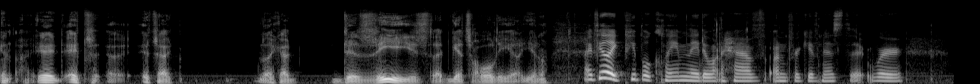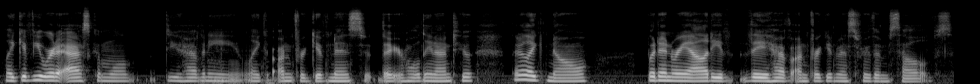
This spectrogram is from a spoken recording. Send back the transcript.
It, it's uh, it's a like a disease that gets a hold of you. You know, I feel like people claim they don't have unforgiveness. That where, like, if you were to ask them, well, do you have any like unforgiveness that you're holding on to? They're like, no. But in reality, they have unforgiveness for themselves,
